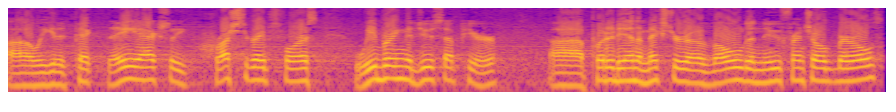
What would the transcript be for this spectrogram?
uh, we get it picked. They actually crush the grapes for us. We bring the juice up here, uh, put it in a mixture of old and new French oak barrels,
